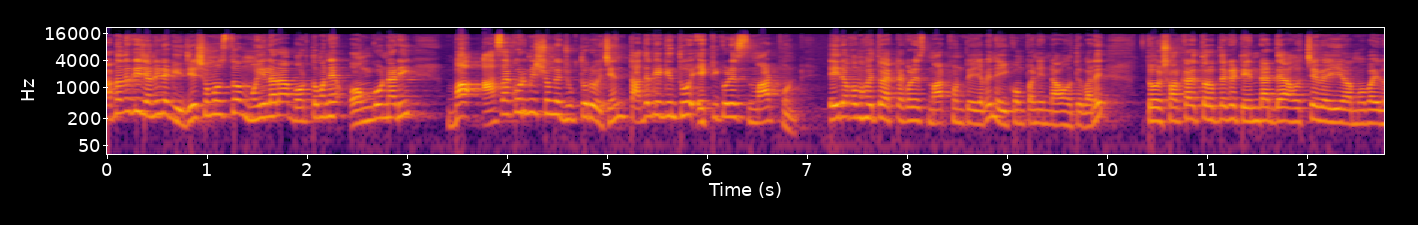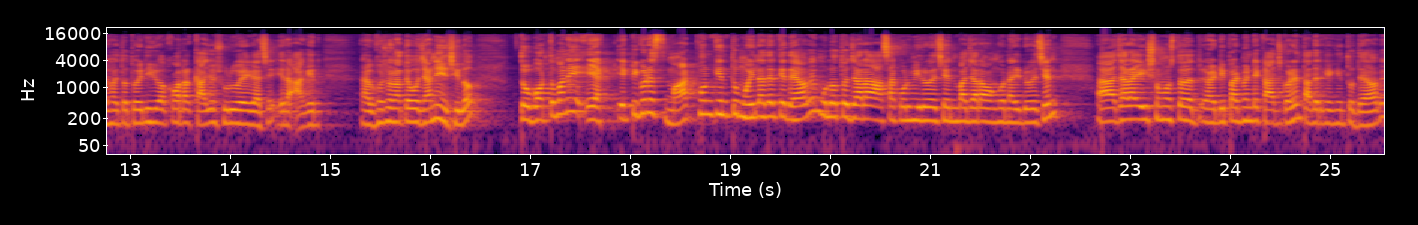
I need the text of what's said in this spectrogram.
আপনাদেরকে জানি রাখি যে সমস্ত মহিলারা বর্তমানে অঙ্গনারী বা আশাকর্মীর সঙ্গে যুক্ত রয়েছেন, তাদেরকে কিন্তু একটি করে স্মার্টফোন এইরকম হয়তো একটা করে স্মার্টফোন পেয়ে যাবেন, এই কোম্পানির নাও হতে পারে। তো সরকারের তরফ থেকে টেন্ডার দেওয়া হচ্ছে এই মোবাইল হয়তো তৈরি করার কাজও শুরু হয়ে গেছে, এর আগের ঘোষণাতেও জানিয়েছিল। তো বর্তমানে এক- একটি করে স্মার্টফোন কিন্তু মহিলাদেরকে দেওয়া হবে, মূলত যারা আশাকর্মী রয়েছেন বা যারা অঙ্গনারী রয়েছেন যারা এই সমস্ত ডিপার্টমেন্টে কাজ করেন, তাদেরকে কিন্তু দেওয়া হবে।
